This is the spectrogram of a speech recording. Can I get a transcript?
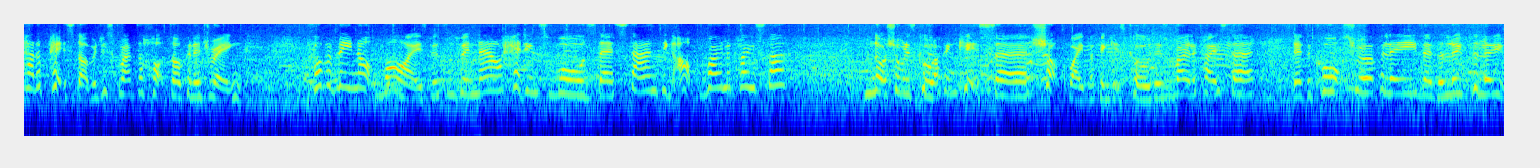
Just had a pit stop, we just grabbed a hot dog and a drink. Probably not wise because we're now heading towards their standing up roller coaster. I'm not sure what it's called, I think it's uh, Shockwave I think it's called. There's a roller coaster, there's a corkscrew I believe, there's a loop-the-loop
